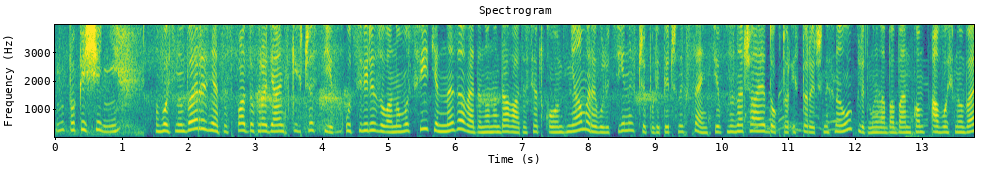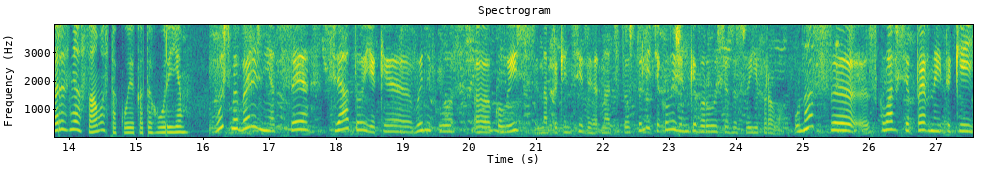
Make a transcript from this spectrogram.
Ну, поки що ні. 8 березня це спадок радянських часів. У цивілізованому світі не заведено надавати святковим дням революційних чи політичних сенсів, зазначає доктор історичних наук Людмила Бабенко. А 8 березня саме з такої категорії. 8 березня це свято, яке виникло е, колись наприкінці 19 століття, коли жінки боролися за свої права. У нас е, склався певний такий,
